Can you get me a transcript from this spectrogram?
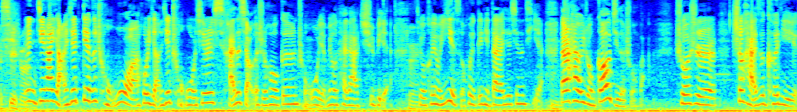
戏，因为你经常养一些电子宠物啊，或者养一些宠物，其实孩子小的时候跟宠物也没有太大区别，就很有意思，会给你带来一些新的体验。当然，还有一种高级的说法，说是生孩子可以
